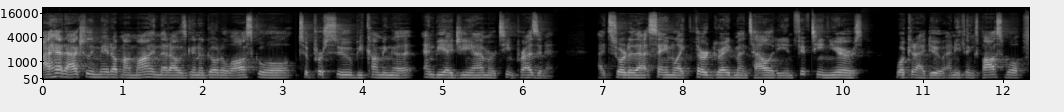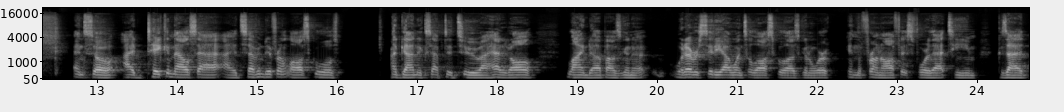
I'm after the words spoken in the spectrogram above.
I had actually made up my mind that I was going to go to law school to pursue becoming a NBA GM or team president. I'd sort of that same like third grade mentality in 15 years. What could I do? Anything's possible. And so I'd taken the LSAT. I had seven different law schools I'd gotten accepted to. I had it all lined up. I was going to, whatever city I went to law school, I was going to work in the front office for that team because I had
